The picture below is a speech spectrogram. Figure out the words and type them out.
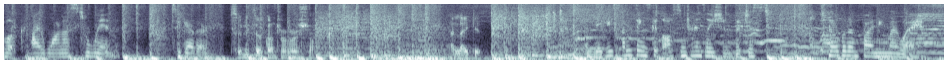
Look, I want us to win together. It's a little controversial. I like it. And maybe some things get lost in translation, but just know that I'm finding my way.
